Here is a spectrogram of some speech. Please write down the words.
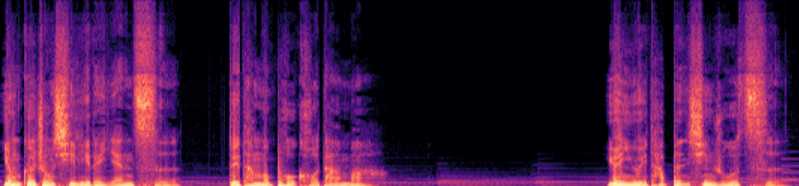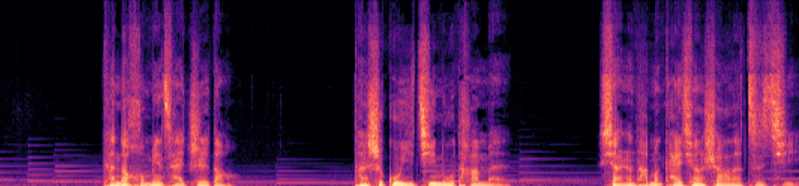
用各种犀利的言辞对他们破口大骂。原以为他本性如此，看到后面才知道，他是故意激怒他们，想让他们开枪杀了自己。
